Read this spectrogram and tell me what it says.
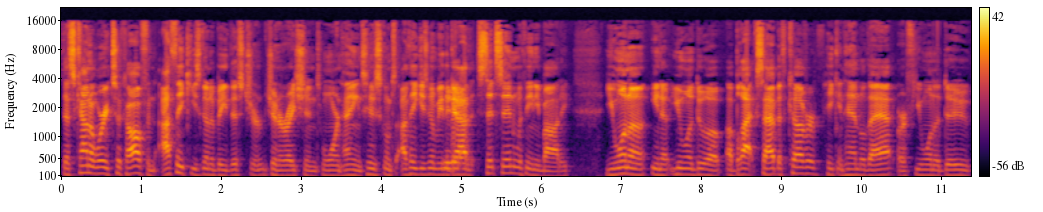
that's kind of where he took off, and I think he's going to be this generation's Warren Haynes. He's going. I think he's going to be the Yeah. guy that sits in with anybody. You want to, you know, you want to do a, a Black Sabbath cover, he can handle that. Or if you want to do,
